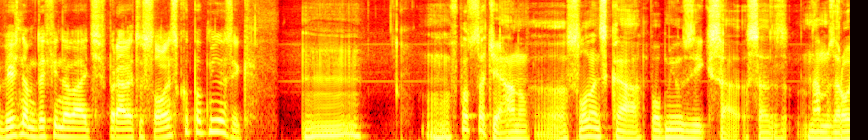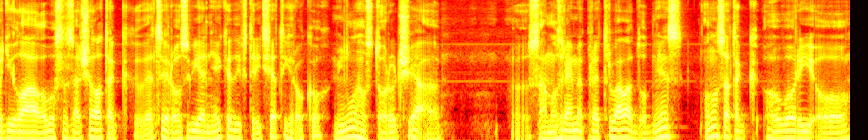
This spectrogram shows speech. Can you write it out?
vieš nám definovať práve tú slovenskú pop music? Mm, v podstate áno. Slovenská pop music sa, sa nám zrodila, alebo sa začala tak viacej rozvíjať niekedy v 30 rokoch minulého storočia a samozrejme pretrváva dodnes. Ono sa tak hovorí o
